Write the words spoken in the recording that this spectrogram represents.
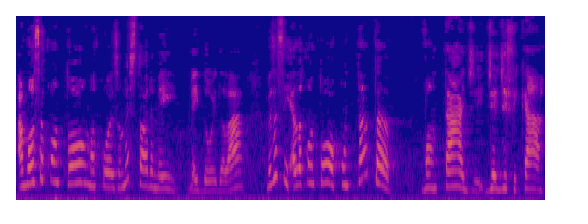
A moça contou uma coisa, uma história meio, meio doida lá, mas assim, ela contou com tanta vontade de edificar,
